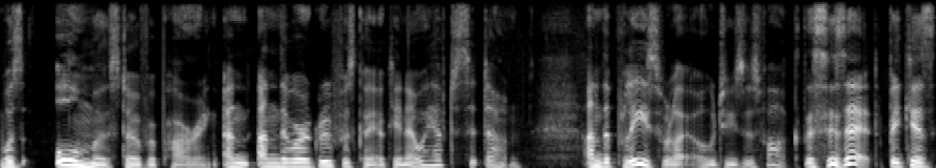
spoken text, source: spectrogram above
was almost overpowering. And and there were a group of us going, okay, now we have to sit down. And the police were like, oh Jesus fuck, this is it. Because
